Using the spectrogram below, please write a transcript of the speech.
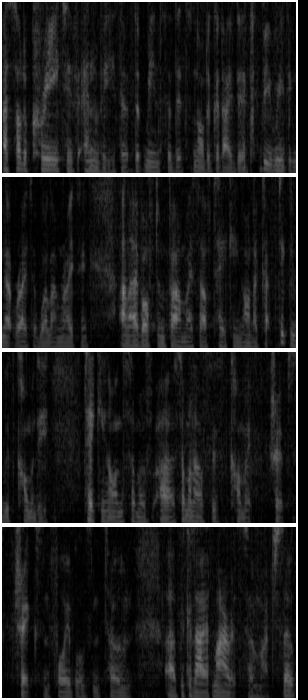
a sort of creative envy that, that means that it's not a good idea to be reading that writer while I'm writing. And I've often found myself taking on, a, particularly with comedy, taking on some of uh, someone else's comic trips, tricks and foibles and tone uh, because I admire it so much. So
